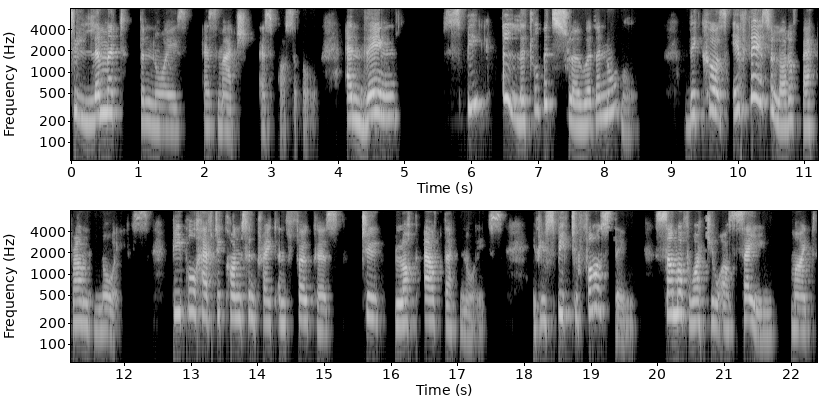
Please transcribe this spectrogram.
to limit the noise as much as possible. And then speak a little bit slower than normal. Because if there's a lot of background noise, people have to concentrate and focus to block out that noise. If you speak too fast, then some of what you are saying might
